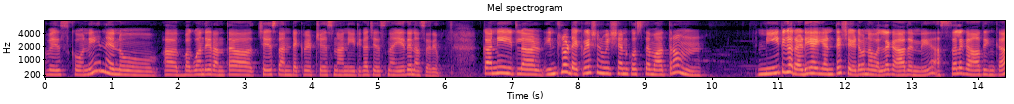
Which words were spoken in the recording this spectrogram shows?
వేసుకొని నేను ఆ భగవాన్ దగ్గర అంతా చేస్తాను డెకరేట్ చేసిన నీట్గా చేసిన ఏదైనా సరే. కానీ ఇట్లా ఇంట్లో డెకరేషన్ విషయానికి వస్తే మాత్రం నీట్గా రెడీ అయ్యి అంటే చేయడం నా వల్ల కాదండి. అస్సలు కాదు ఇంకా.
